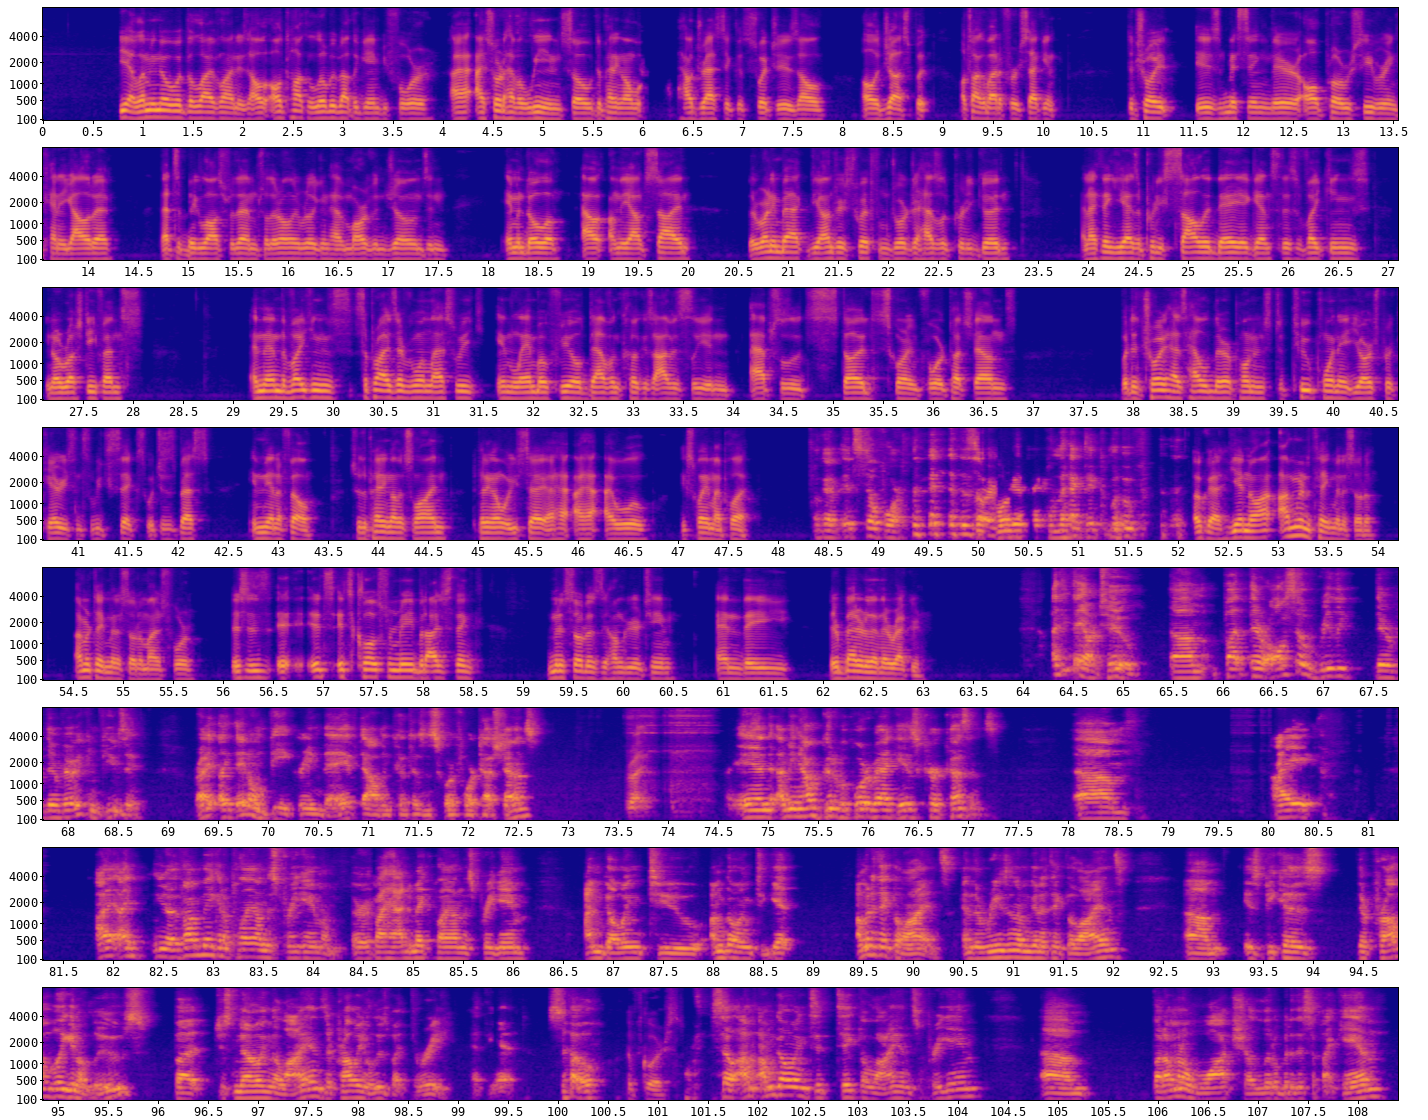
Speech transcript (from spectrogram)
Yeah, let me know what the live line is. I'll, I'll talk a little bit about the game before. I, I sort of have a lean, so depending on how drastic the switch is, I'll I'll adjust. But I'll talk about it for a second. Detroit is missing their All Pro receiver in Kenny Golladay. That's a big loss for them. So they're only really going to have Marvin Jones and Amendola out on the outside. The running back D'Andre Swift from Georgia has looked pretty good, and I think he has a pretty solid day against this Vikings, you know, rush defense. And then the Vikings surprised everyone last week in Lambeau Field. Dalvin Cook is obviously an absolute stud, scoring four touchdowns. But Detroit has held their opponents to 2.8 yards per carry since week six, which is best in the NFL. So depending on this line, depending on what you say, I ha- I, ha- I will explain my play. Okay, it's still four. Sorry Four? climactic move. Okay, yeah, no, I, I'm going to take Minnesota. I'm going to take Minnesota minus four. This is it, it's it's close for me, but I just think Minnesota is the hungrier team, and they they're better than their record. I think they are too, um, but they're also really they're they're very confusing, right? Like they don't beat Green Bay if Dalvin Cook doesn't score four touchdowns. Right. And I mean, how good of a quarterback is Kirk Cousins? Um, I, I, I, you know, if I'm making a play on this pregame, or if I had to make a play on this pregame, I'm going to, I'm going to get, I'm going to take the Lions, and the reason I'm going to take the Lions um, is because they're probably going to lose, but just knowing the Lions, they're probably going to lose by three at the end. So, Of course. so I'm, I'm going to take the Lions pregame, um, but I'm going to watch a little bit of this if I can,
